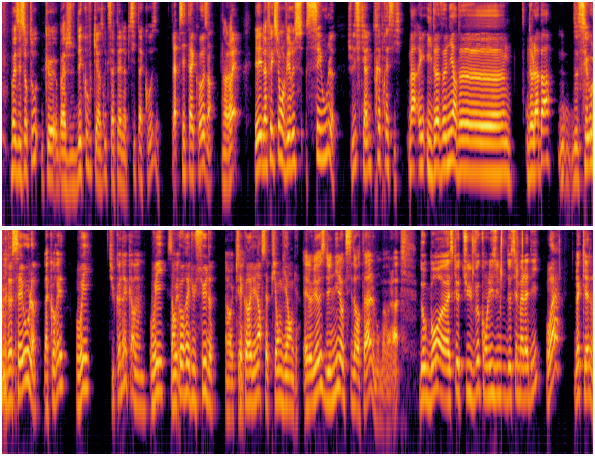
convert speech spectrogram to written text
moi, c'est surtout que bah, je découvre qu'il y a un truc qui s'appelle la psittacose. La psychose. Voilà. Ouais. Et l'infection au virus Séoul, je me dis que c'est quand même très précis. Bah, il doit venir de de là-bas, De Séoul, de Séoul. la Corée, Oui, tu connais quand même? oui, c'est Oui. en Corée du Sud. Ah, ok. Chez Corée du Nord, c'est Pyongyang. Et le virus du Nil occidental, bon bah voilà. Donc bon, euh, est-ce que tu veux qu'on lise une de ces maladies? Ouais. Laquelle?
